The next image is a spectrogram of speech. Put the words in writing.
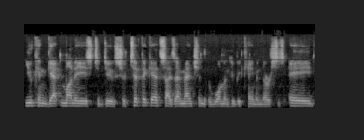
You can get monies to do certificates, as I mentioned, the woman who became a nurse's aide.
